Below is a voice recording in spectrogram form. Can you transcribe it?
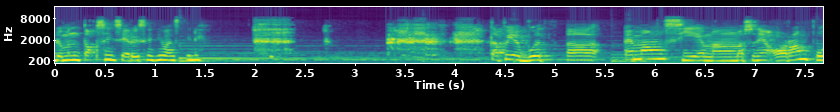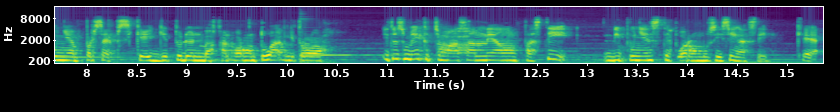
Udah mentok sih seriusnya sih pasti nih. Tapi ya buat eh, emang sih emang maksudnya orang punya persepsi kayak gitu dan bahkan orang tua gitu loh. Itu sebenarnya kecemasan yang pasti dipunyain setiap orang musisi nggak sih? Kayak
